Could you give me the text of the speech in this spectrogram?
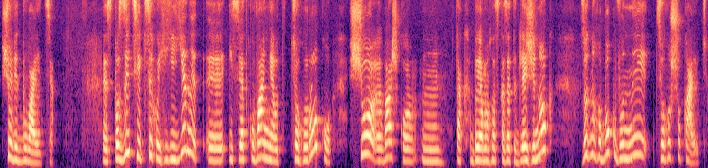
що відбувається. Е, З позиції психогігієни е, і святкування от цього року, що е, важко, так би я могла сказати, для жінок, з одного боку, вони цього шукають.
